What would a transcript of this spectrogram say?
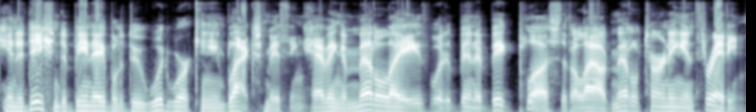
In addition to being able to do woodworking and blacksmithing, having a metal lathe would have been a big plus that allowed metal turning and threading.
